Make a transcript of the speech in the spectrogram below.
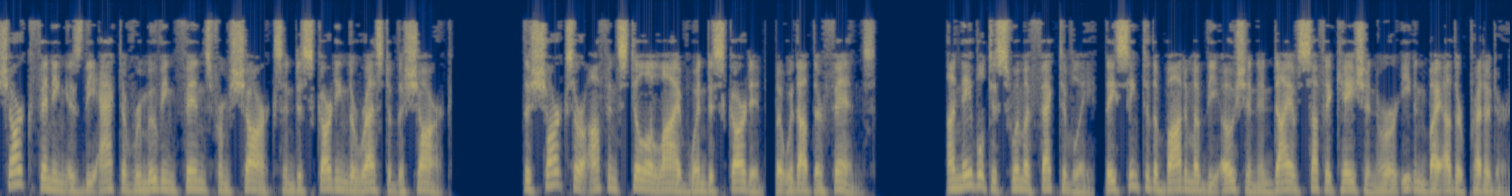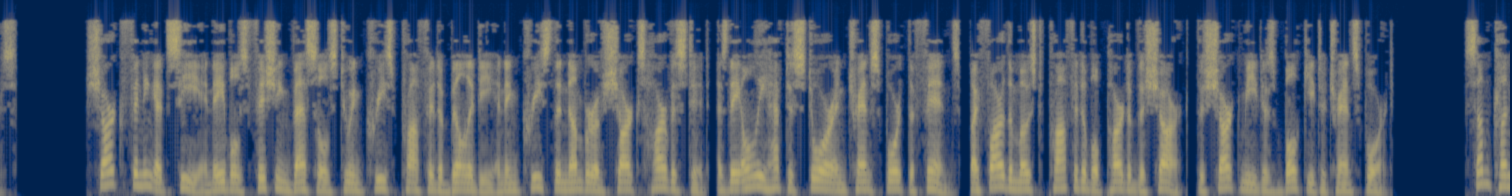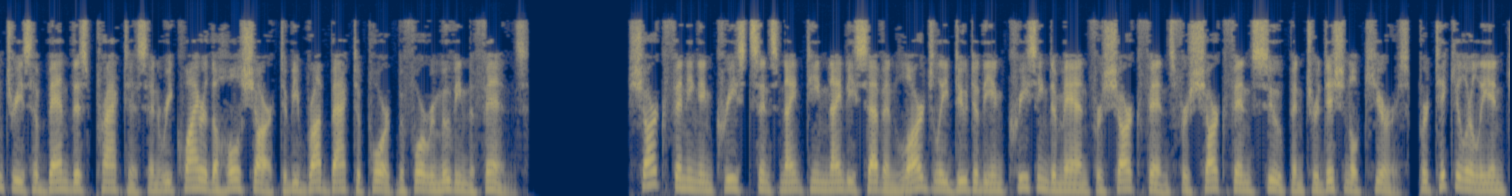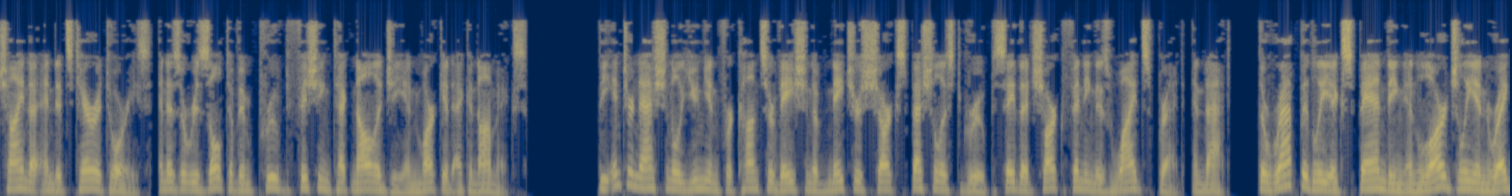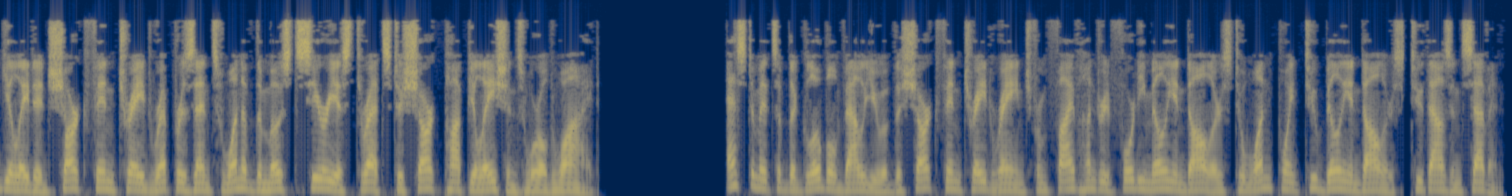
Shark finning is the act of removing fins from sharks and discarding the rest of the shark. The sharks are often still alive when discarded, but without their fins. Unable to swim effectively, they sink to the bottom of the ocean and die of suffocation or are eaten by other predators. Shark finning at sea enables fishing vessels to increase profitability and increase the number of sharks harvested, as they only have to store and transport the fins. By far the most profitable part of the shark, the shark meat is bulky to transport. Some countries have banned this practice and require the whole shark to be brought back to port before removing the fins. Shark finning increased since 1997 largely due to the increasing demand for shark fins for shark fin soup and traditional cures, particularly in China and its territories, and as a result of improved fishing technology and market economics. The International Union for Conservation of Nature's Shark Specialist Group say that shark finning is widespread, and that the rapidly expanding and largely unregulated shark fin trade represents one of the most serious threats to shark populations worldwide. Estimates of the global value of the shark fin trade range from $540 million to $1.2 billion 2007.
